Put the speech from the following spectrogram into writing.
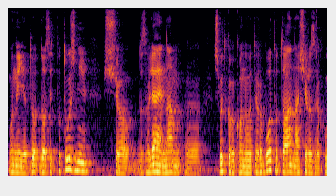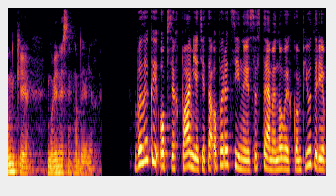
Вони є досить потужні, що дозволяє нам е, швидко виконувати роботу та наші розрахунки в ймовірнісних моделях. Великий обсяг пам'яті та операційної системи нових комп'ютерів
